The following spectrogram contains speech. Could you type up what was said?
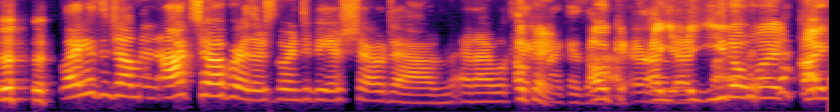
ladies and gentlemen, in October there's going to be a showdown, and I will kick Okay, Micah's ass. Okay, uh, you know what? I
